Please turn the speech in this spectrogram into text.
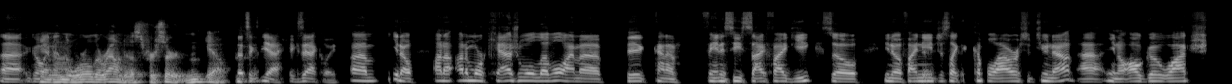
uh, going and in on. the world around us for certain. Yeah, that's yeah exactly. Um, you know, on a on a more casual level, I'm a big kind of fantasy sci-fi geek. So you know, if I need just like a couple hours to tune out, uh, you know, I'll go watch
